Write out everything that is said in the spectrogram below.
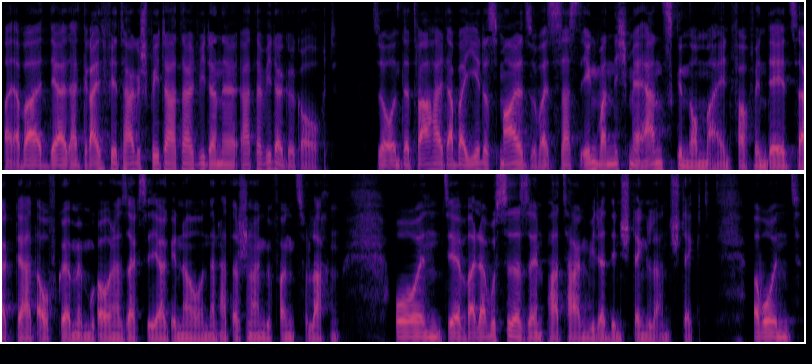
aber der hat drei, vier Tage später hat er halt wieder eine, hat er wieder geraucht. So, und das war halt aber jedes Mal so, du, das hast irgendwann nicht mehr ernst genommen einfach, wenn der jetzt sagt, der hat aufgehört mit dem Rauchen, dann sagst du, ja genau, und dann hat er schon angefangen zu lachen. Und äh, weil er wusste, dass er in ein paar Tagen wieder den Stängel ansteckt. Und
